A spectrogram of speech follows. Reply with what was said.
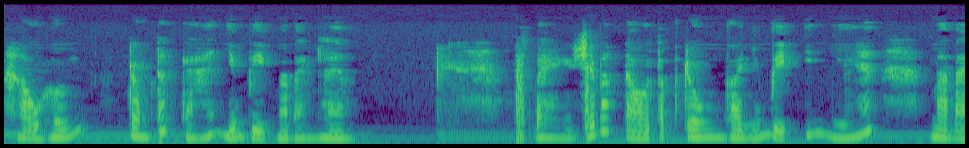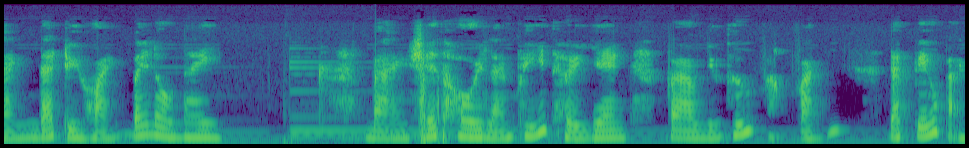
hào hứng trong tất cả những việc mà bạn làm bạn sẽ bắt đầu tập trung vào những việc ý nghĩa mà bạn đã trì hoãn bấy lâu nay. Bạn sẽ thôi lãng phí thời gian vào những thứ vặt vảnh đã kéo bạn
